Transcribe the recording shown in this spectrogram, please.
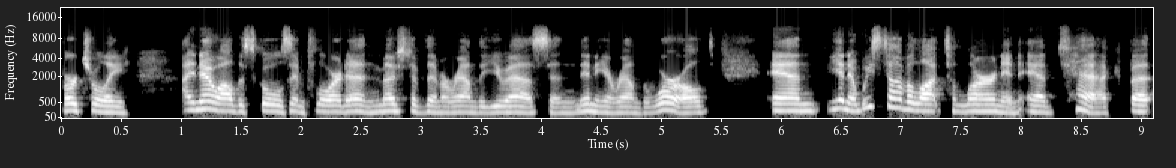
virtually I know all the schools in Florida and most of them around the US and many around the world. And, you know, we still have a lot to learn in ed tech, but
